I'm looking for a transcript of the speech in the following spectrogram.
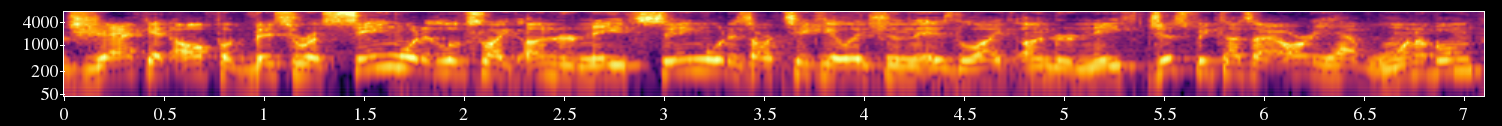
jacket off of Viscera, seeing what it looks like underneath, seeing what his articulation is like underneath, just because I already have one of them,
